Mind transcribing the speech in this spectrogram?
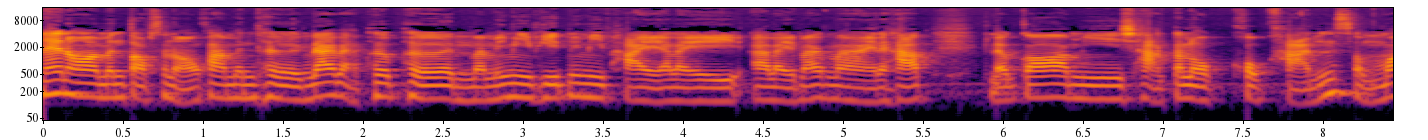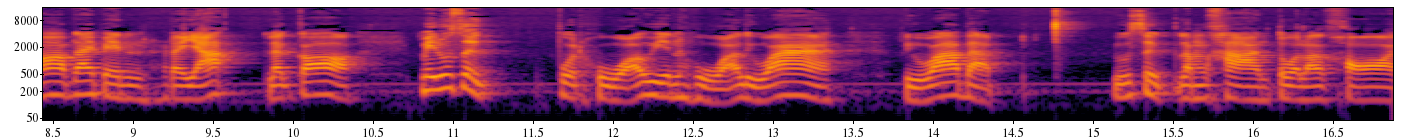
แน่นอนมันตอบสนองความบันเทิงได้แบบเพลิดเพลิน มันไม่มีพิษไม่มีภัยอะไรอะไรมากมายนะครับ แล้วก็มีฉากตลกขบขันสมมอบได้เป็นระยะ แล้วก็ไม่รู้สึกปวดหัวเวียนหัวหรือว่า หรือว่าแบบรู้สึกลำคาญตัวละคร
